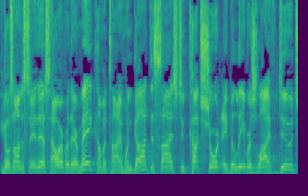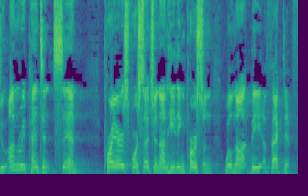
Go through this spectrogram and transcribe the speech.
He goes on to say this However, there may come a time when God decides to cut short a believer's life due to unrepentant sin. Prayers for such an unheeding person will not be effective.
